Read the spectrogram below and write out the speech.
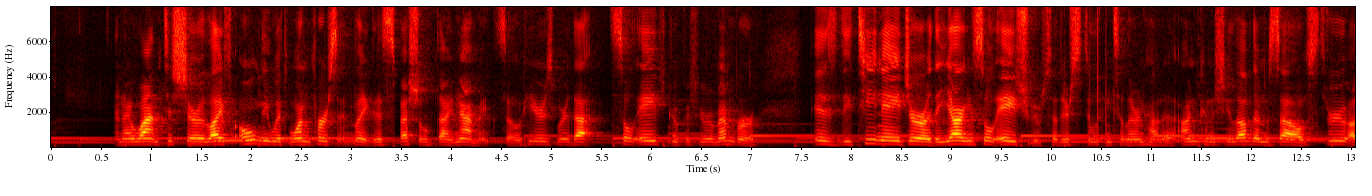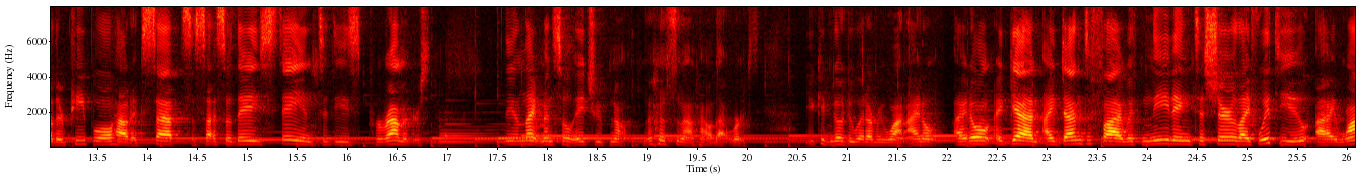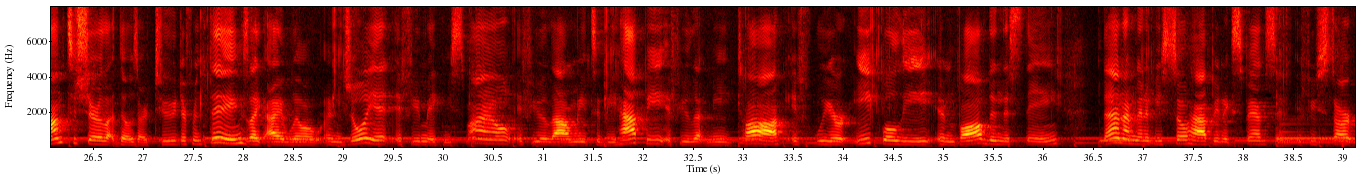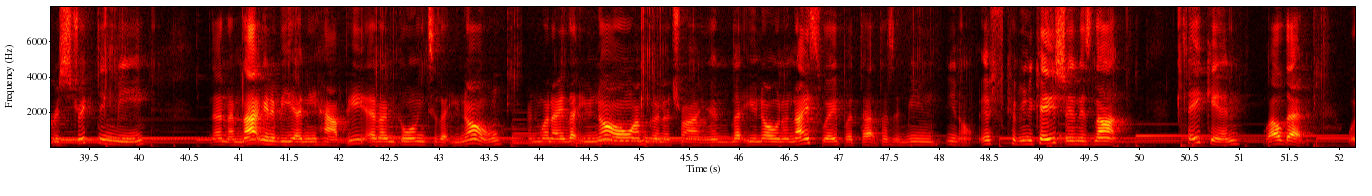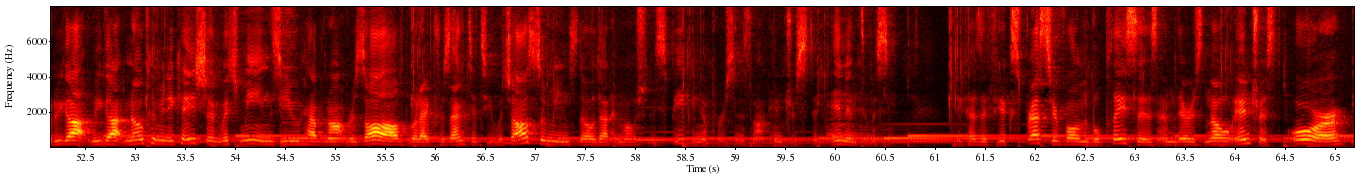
and I want to share life only with one person, like this special dynamic. So here's where that soul age group, if you remember, is the teenager or the young soul age group. So they're still looking to learn how to unconditionally love themselves through other people, how to accept society. So they stay into these parameters. The enlightenment soul age group, no, that's not how that works. You can go do whatever you want. I don't, I don't, again, identify with needing to share life with you. I want to share life. Those are two different things. Like, I will enjoy it if you make me smile, if you allow me to be happy, if you let me talk, if we are equally involved in this thing then I'm going to be so happy and expansive. If you start restricting me, then I'm not going to be any happy and I'm going to let you know. And when I let you know, I'm going to try and let you know in a nice way, but that doesn't mean, you know, if communication is not taken, well then, what do we got? We got no communication, which means you have not resolved what I presented to you, which also means, though, that emotionally speaking, a person is not interested in intimacy. Because if you express your vulnerable places and there's no interest, or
